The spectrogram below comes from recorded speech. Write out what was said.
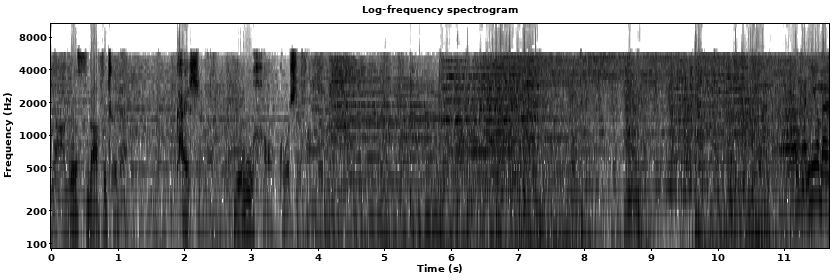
亚罗斯拉夫车站，开始了友好国事访问。朋友们，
